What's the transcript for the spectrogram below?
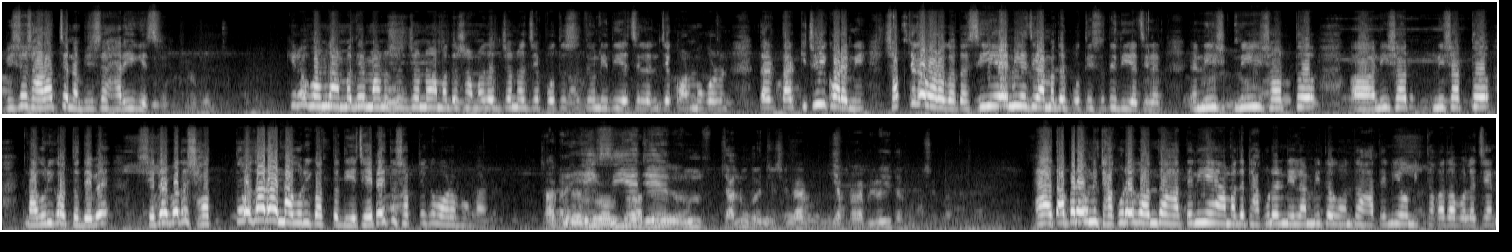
বিশ্বাস হারাচ্ছে না বিশ্বাস হারিয়ে গেছে। কীরকম না আমাদের মানুষের জন্য আমাদের সমাজের জন্য যে প্রতিশ্রুতি উনি দিয়েছিলেন যে কর্ম করবেন তার তার কিছুই করেনি। সব থেকে বড় কথা সিএ নিয়ে যে আমাদের প্রতিশ্রুতি দিয়েছিলেন নিঃশর্ত নিঃস্বার্থ নাগরিকত্ব দেবে সেটার পথে সত্য দ্বারা নাগরিকত্ব দিয়েছে এটাই তো সব থেকে বড় প্রমাণ। মানে এই সিএ যে রুল চালু হয়েছে সেটার কি আপনারা বিরোধিতা করছেন? হ্যাঁ তারপরে উনি ঠাকুরের গ্রন্থ হাতে নিয়ে আমাদের ঠাকুরের নিলাম্বিত গ্রন্থ হাতে নিয়েও মিথ্যা কথা বলেছেন।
